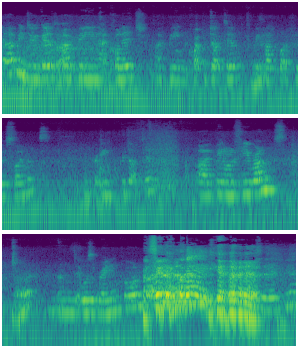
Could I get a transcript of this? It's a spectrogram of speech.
Yeah, I've been doing good. I've been at college. I've been quite productive. We've had quite a few assignments. Been pretty productive. I've been on a few runs, Alright. And it wasn't raining for one. Hey! so yeah,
